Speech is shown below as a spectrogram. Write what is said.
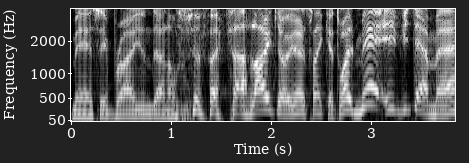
mais c'est Brian Danielson. Ça a l'air qu'il y a eu un 5 étoiles. Mais évidemment,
